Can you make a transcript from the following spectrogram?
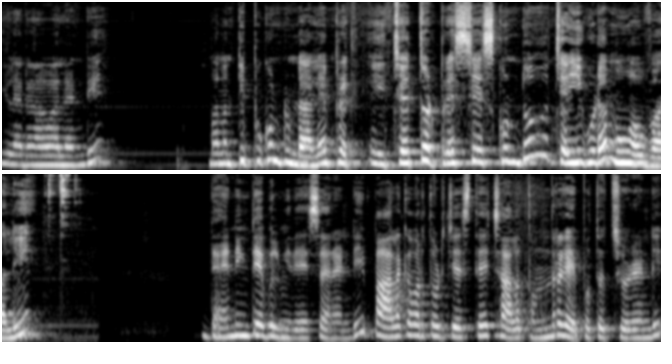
ఇలా రావాలండి. మనం తిప్పుకుంటుండాలి ప్ర ఈ చేత్తో ప్రెస్ చేసుకుంటూ చెయ్యి కూడా మూవ్ అవ్వాలి. డైనింగ్ టేబుల్ మీద వేసానండి పాలకవర్తో చేస్తే చాలా తొందరగా అయిపోతుంది చూడండి.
